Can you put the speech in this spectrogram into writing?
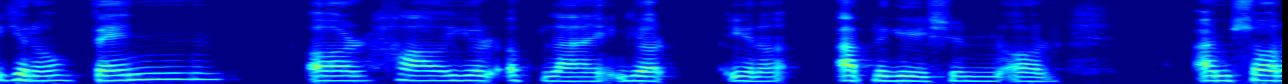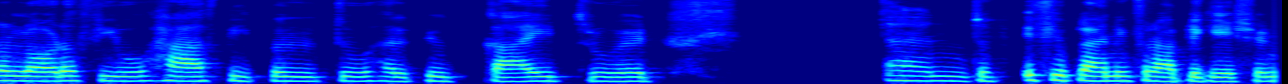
you know when or how you're applying your you know application or i'm sure a lot of you have people to help you guide through it. And if you're planning for application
